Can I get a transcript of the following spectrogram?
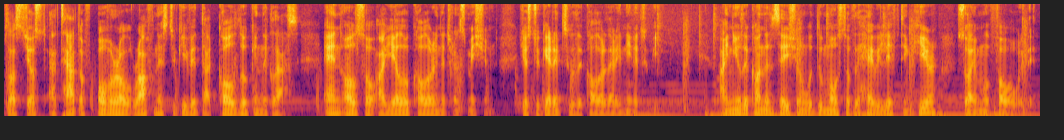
plus just a tad of overall roughness to give it that cold look in the glass, and also a yellow color in the transmission, just to get it to the color that it needed to be. I knew the condensation would do most of the heavy lifting here, so I moved forward with it.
